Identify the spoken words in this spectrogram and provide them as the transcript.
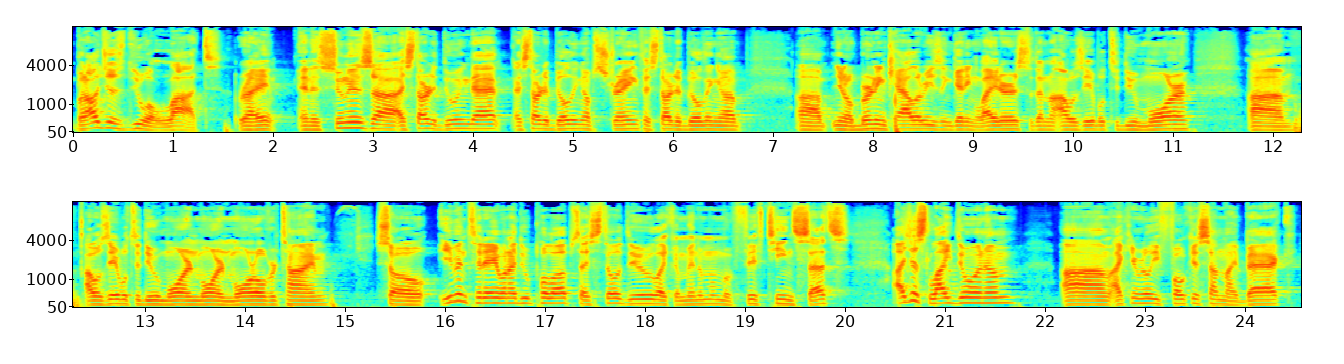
but I'll just do a lot, right? And as soon as uh, I started doing that, I started building up strength. I started building up, uh, you know, burning calories and getting lighter. So then I was able to do more. Um, I was able to do more and more and more over time. So even today, when I do pull ups, I still do like a minimum of 15 sets. I just like doing them. Um, I can really focus on my back.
